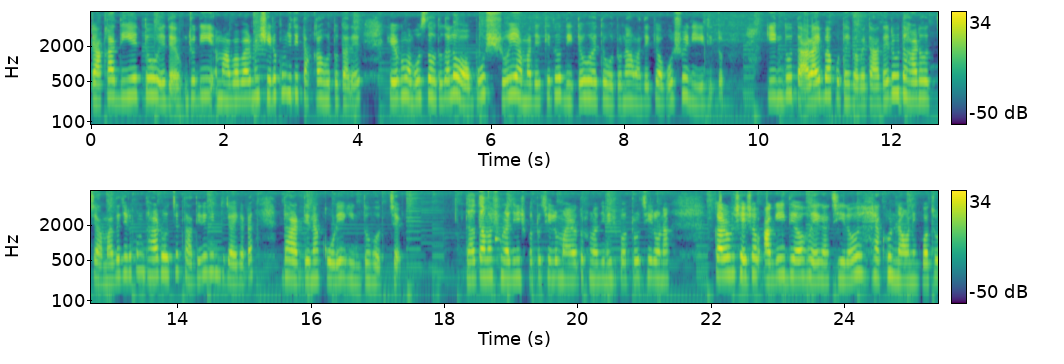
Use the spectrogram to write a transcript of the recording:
টাকা দিয়ে তো যদি মা বাবার মানে সেরকম যদি টাকা হতো তাদের, সেরকম অবস্থা হতো, তাহলে অবশ্যই আমাদেরকে তো দিতেও হয়তো, হতো না, আমাদেরকে অবশ্যই দিয়ে দিত। কিন্তু তারাই বা কোথায় পাবে? তাদেরও ধার হচ্ছে, আমাদের যেরকম ধার হচ্ছে তাদেরও কিন্তু জায়গাটা ধার দেনা করেই কিন্তু হচ্ছে। তাও তো আমার সোনা জিনিসপত্র ছিল, মায়েরও তো সোনা জিনিসপত্র ছিল না। কারণ সেসব আগেই দেওয়া হয়ে গেছিল। এখন না, অনেক বছর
